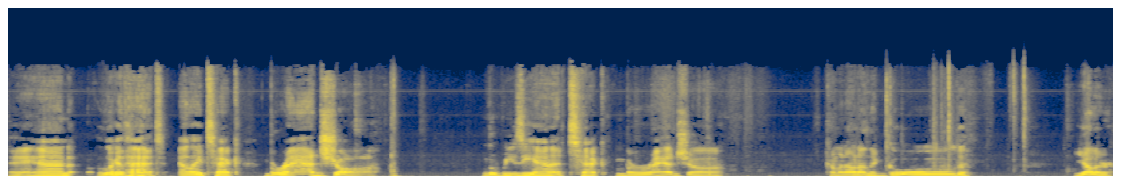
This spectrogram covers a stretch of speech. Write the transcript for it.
And look at that. LA Tech Bradshaw. Louisiana Tech Bradshaw. Coming out on the gold. Yeller.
